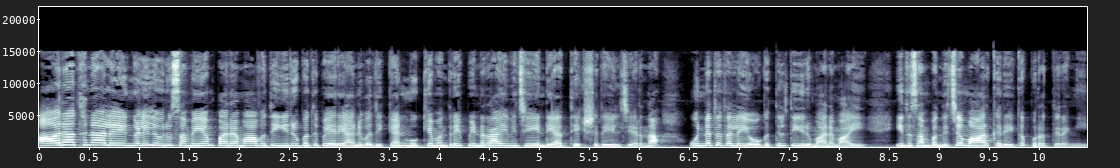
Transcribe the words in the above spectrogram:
ആരാധനാലയങ്ങളിൽ ഒരു സമയം പരമാവധി ഇരുപത് പേരെ അനുവദിക്കാൻ മുഖ്യമന്ത്രി പിണറായി വിജയന്റെ അധ്യക്ഷതയിൽ ചേർന്ന ഉന്നതതല യോഗത്തിൽ തീരുമാനമായി. ഇത് സംബന്ധിച്ച് മാർഗരേഖ പുറത്തിറങ്ങി.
